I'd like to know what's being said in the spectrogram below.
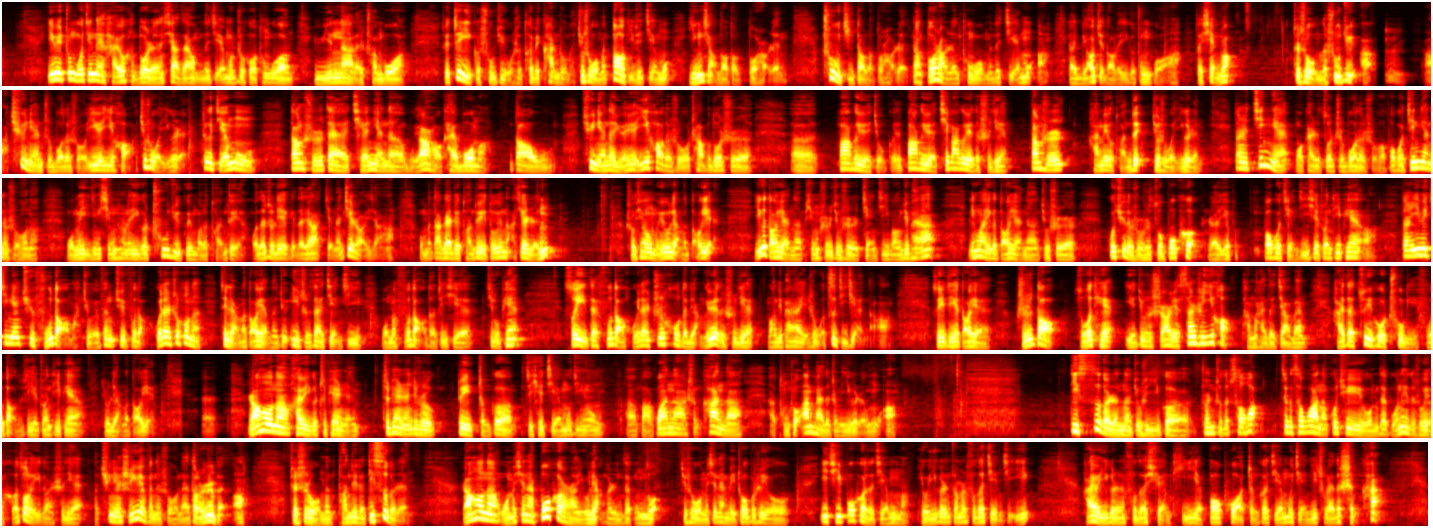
因为中国境内还有很多人下载我们的节目之后通过语音呢来传播，所以这一个数据我是特别看重的，就是我们到底这节目影响到了多少人，触及到了多少人，让多少人通过我们的节目啊来了解到了一个中国啊的现状。这是我们的数据啊，啊，去年直播的时候，一月一号就是我一个人。这个节目当时在前年的五月二号开播嘛，到五去年的元月一号的时候，差不多是呃八个月、九个八个月、七八个月的时间。当时还没有团队，就是我一个人。但是今年我开始做直播的时候，包括今天的时候呢，我们已经形成了一个初具规模的团队啊。我在这里也给大家简单介绍一下啊，我们大概这团队都有哪些人。首先，我们有两个导演，一个导演呢平时就是剪辑《王局拍案》，另外一个导演呢就是过去的时候是做播客，然后也包括剪辑一些专题片啊。但是因为今年去福岛嘛，九月份去福岛回来之后呢，这两个导演呢就一直在剪辑我们福岛的这些纪录片，所以在福岛回来之后的两个月的时间，《王局拍案》也是我自己剪的啊。所以这些导演直到。昨天，也就是十二月三十一号，他们还在加班，还在最后处理辅导的这些专题片啊，就两个导演，呃，然后呢，还有一个制片人，制片人就是对整个这些节目进行啊把关呐、审看呐、啊统筹安排的这么一个人物啊。第四个人呢，就是一个专职的策划，这个策划呢，过去我们在国内的时候也合作了一段时间，去年十一月份的时候来到了日本啊，这是我们团队的第四个人。然后呢，我们现在播客上有两个人在工作，就是我们现在每周不是有一期播客的节目吗？有一个人专门负责剪辑，还有一个人负责选题，也包括整个节目剪辑出来的审看。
